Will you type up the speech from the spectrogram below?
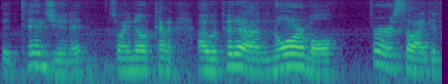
the TENS unit, so I know kind of. I would put it on normal first, so I could,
